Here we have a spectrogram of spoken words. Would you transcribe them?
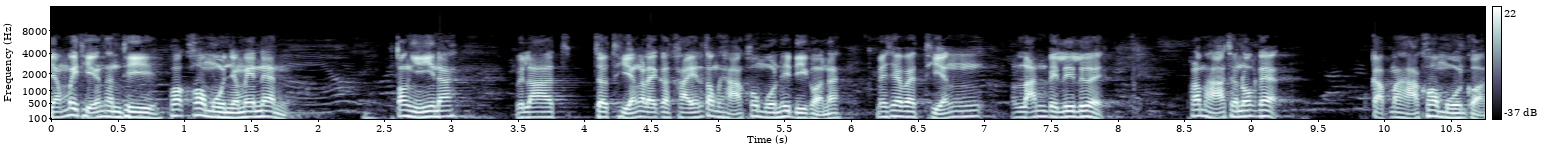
ยังไม่เถียงทันที เพราะข้อมูลยังไม่แน่น ต้องอย่างนี้นะ เวลาจะเถียงอะไรกับใครต้องไปหาข้อมูลให้ดีก่อนนะ ไม่ใช่ว่าเถียงลันไปเรื่อยๆ พระมหาชนกเนี่ยกลับมาหาข้อมูลก่อน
